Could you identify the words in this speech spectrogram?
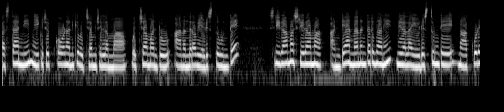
కష్టాన్ని నీకు చెప్పుకోవడానికి వచ్చాము చెల్లమ్మ వచ్చామంటూ ఆనందరావు ఏడుస్తూ ఉంటే శ్రీరామ శ్రీరామ అంటే అన్నానంటారు కానీ మీరు అలా ఏడుస్తుంటే నాకు కూడా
